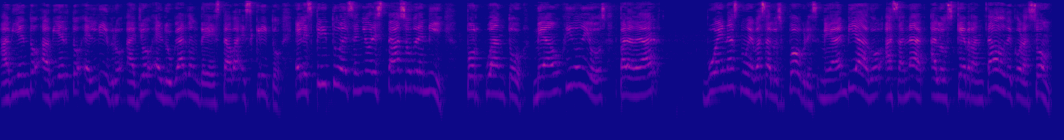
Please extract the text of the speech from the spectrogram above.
habiendo abierto el libro, halló el lugar donde estaba escrito, El Espíritu del Señor está sobre mí, por cuanto me ha ungido Dios para dar buenas nuevas a los pobres, me ha enviado a sanar a los quebrantados de corazón,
